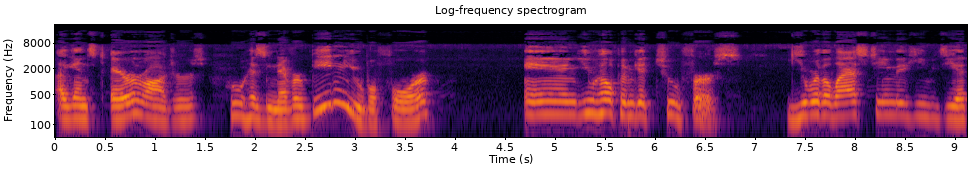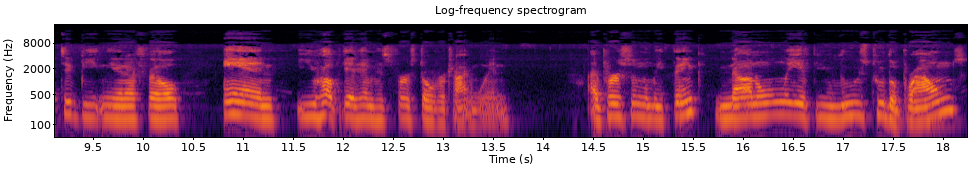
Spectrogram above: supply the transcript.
against Aaron Rodgers, who has never beaten you before, and you help him get two firsts. You were the last team that he was yet to beat in the NFL, and you helped get him his first overtime win. I personally think not only if you lose to the Browns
